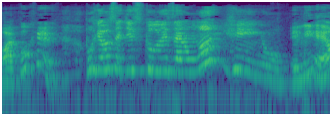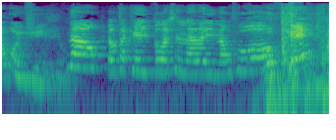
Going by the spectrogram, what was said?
Mas por quê? Porque você disse que o Luiz era um anjinho. Ele é um anjinho. Não, eu taquei ele pela janela e não voou. O quê?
